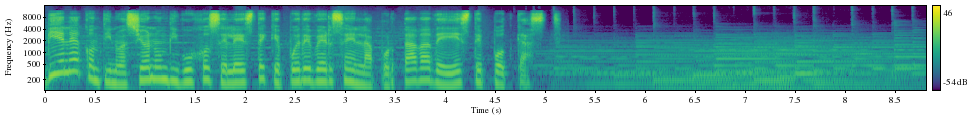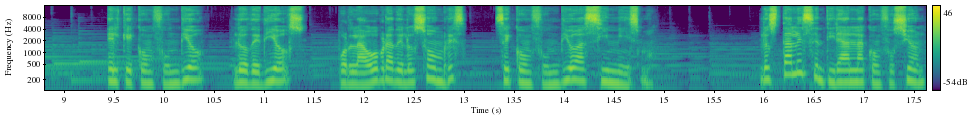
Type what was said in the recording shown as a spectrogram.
Viene a continuación un dibujo celeste que puede verse en la portada de este podcast. El que confundió lo de Dios por la obra de los hombres, se confundió a sí mismo. Los tales sentirán la confusión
